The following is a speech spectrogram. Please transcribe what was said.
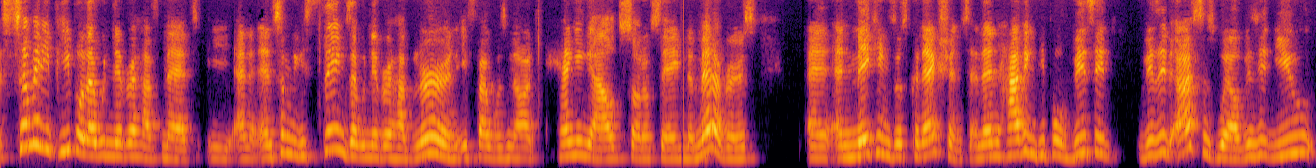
so many people I would never have met, and, and so many things I would never have learned if I was not hanging out, sort of saying the metaverse, and, and making those connections, and then having people visit visit us as well, visit you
